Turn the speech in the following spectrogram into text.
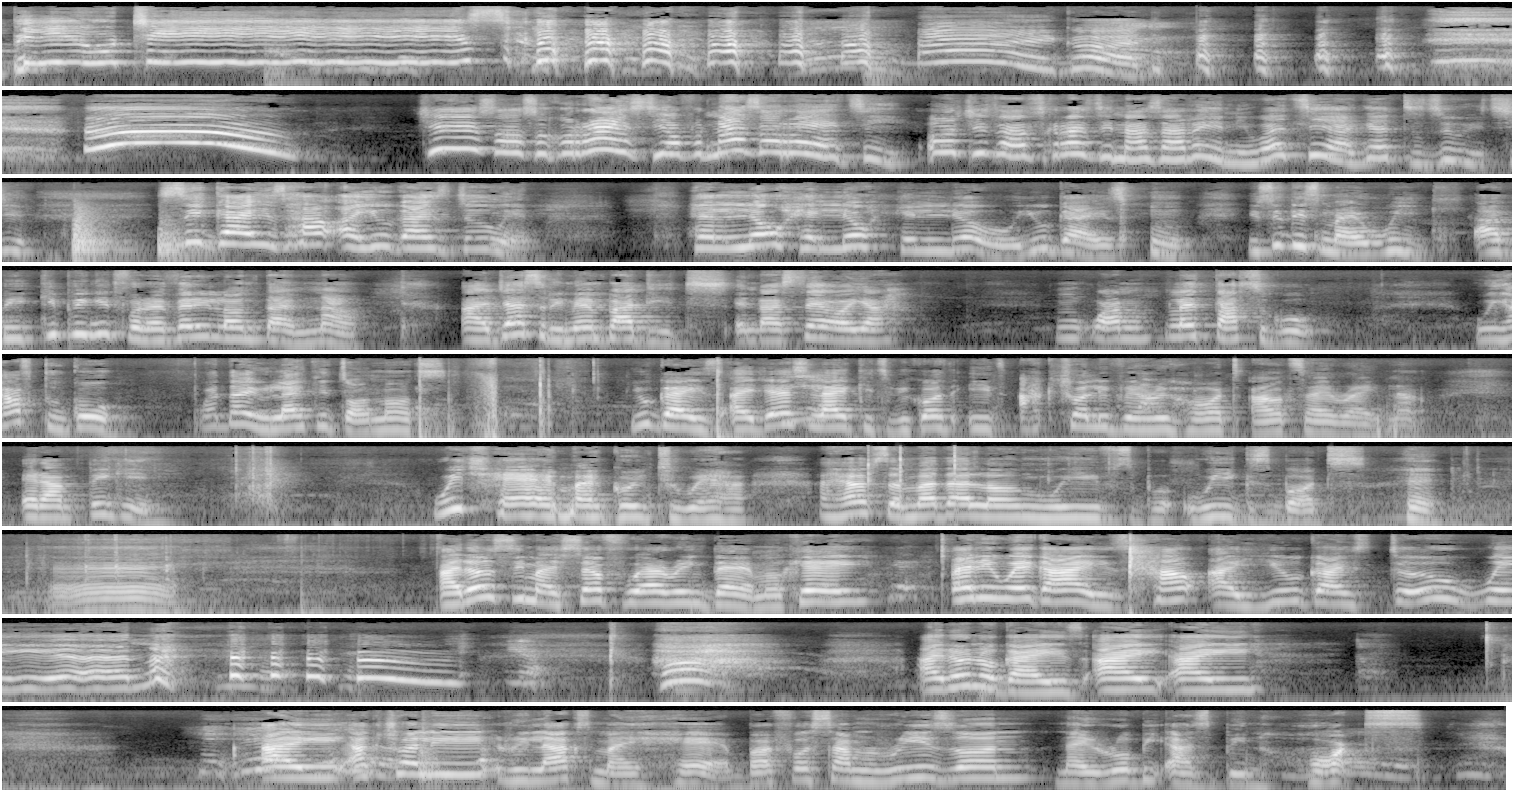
hey, God. oh, Jesus Christ of Nazareth. Oh, Jesus Christ in Nazarene. What's here I get to do with you? See, guys, how are you guys doing? Hello, hello, hello, you guys. you see, this is my wig. I've been keeping it for a very long time now. I just remembered it. And I say, oh, yeah, one, let us go. We have to go, whether you like it or not. You guys, I just like it because it's actually very hot outside right now. And I'm thinking, which hair am I going to wear? I have some other long weaves, wigs, but eh. I don't see myself wearing them, okay? Anyway, guys, how are you guys doing? I don't know, guys. I I I actually relax my hair, but for some reason, Nairobi has been hot.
